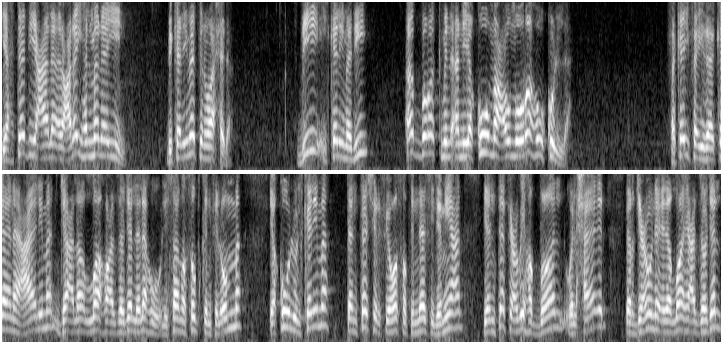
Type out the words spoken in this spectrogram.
يهتدي على عليها الملايين بكلمة واحدة. دي الكلمة دي أبرك من أن يقوم عمره كله. فكيف إذا كان عالما جعل الله عز وجل له لسان صدق في الأمة يقول الكلمة تنتشر في وسط الناس جميعا ينتفع بها الضال والحائر يرجعون إلى الله عز وجل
